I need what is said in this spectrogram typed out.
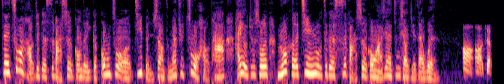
在做好这个司法社工的一个工作，基本上怎么样去做好它？还有就是说，如何进入这个司法社工啊？现在朱小姐在问。啊啊，这样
